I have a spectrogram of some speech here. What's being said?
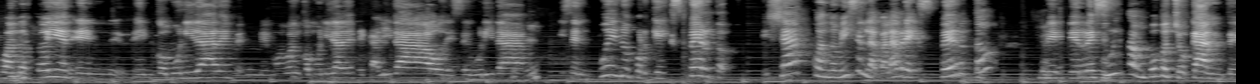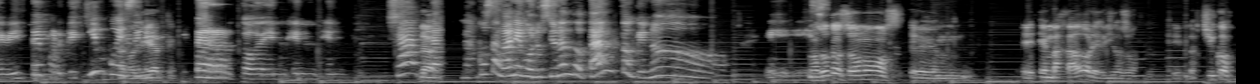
cuando estoy en, comunidades, me, muevo en comunidades de calidad o de seguridad, dicen, bueno, porque experto. Ya cuando me dicen la palabra experto, me, resulta un poco chocante, ¿viste? Porque ¿quién puede ser experto en... ya las cosas van evolucionando tanto que no... Eh, Nosotros somos em, eh, embajadores, digo yo. Los chicos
